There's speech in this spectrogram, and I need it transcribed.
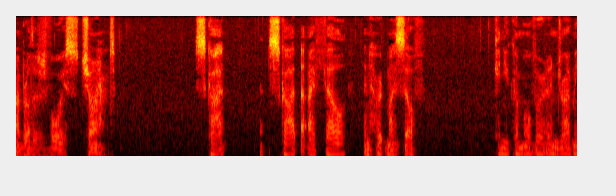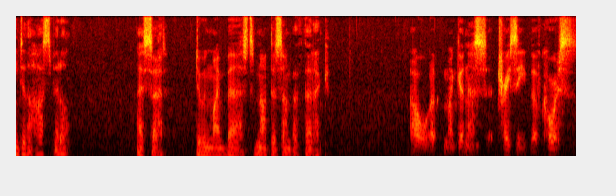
My brother's voice chimed. Scott, Scott, I fell and hurt myself. Can you come over and drive me to the hospital? I said, doing my best not to sound pathetic. Oh, uh, my goodness. Tracy, of course.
